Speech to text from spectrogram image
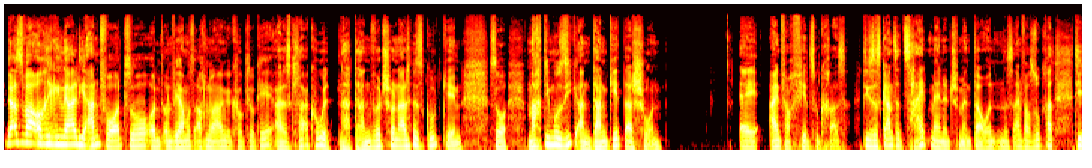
das war original die Antwort so und, und wir haben uns auch nur angeguckt, okay, alles klar, cool. Na, dann wird schon alles gut gehen. So, mach die Musik an, dann geht das schon ey, einfach viel zu krass. Dieses ganze Zeitmanagement da unten ist einfach so krass. Die,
